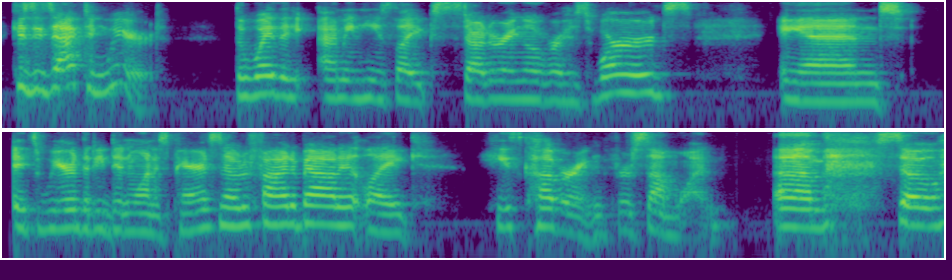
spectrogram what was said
because he's acting weird. The way that he, I mean, he's like stuttering over his words, and it's weird that he didn't want his parents notified about it. Like he's covering for someone. Um, so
